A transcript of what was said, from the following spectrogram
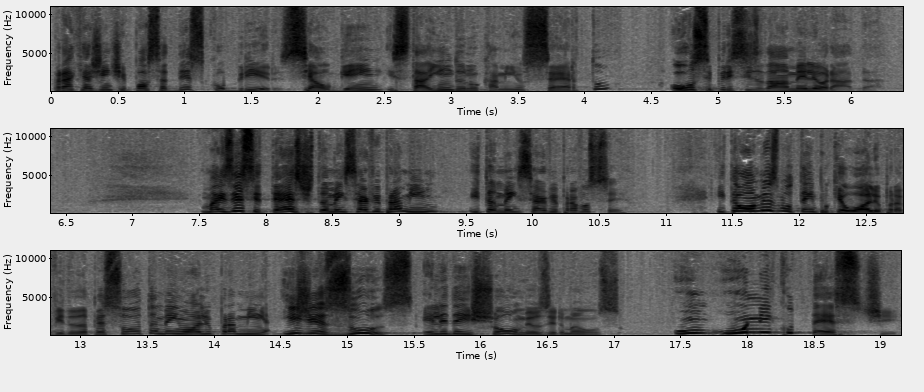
para que a gente possa descobrir se alguém está indo no caminho certo ou se precisa dar uma melhorada. Mas esse teste também serve para mim e também serve para você. Então, ao mesmo tempo que eu olho para a vida da pessoa, eu também olho para a minha. E Jesus, ele deixou, meus irmãos, um único teste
